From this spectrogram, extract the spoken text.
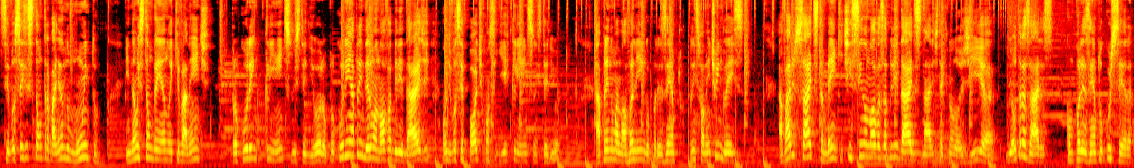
Se vocês estão trabalhando muito e não estão ganhando o equivalente, procurem clientes no exterior ou procurem aprender uma nova habilidade onde você pode conseguir clientes no exterior. Aprenda uma nova língua, por exemplo, principalmente o inglês. Há vários sites também que te ensinam novas habilidades na área de tecnologia e outras áreas, como por exemplo o Coursera.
